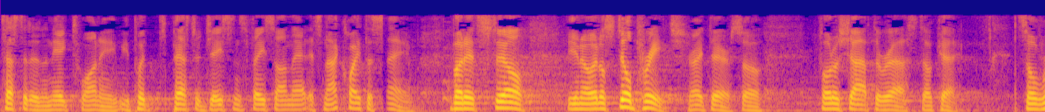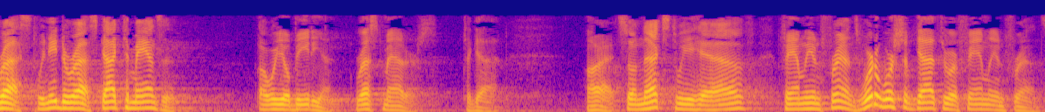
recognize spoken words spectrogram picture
tested it in 820. You put Pastor Jason's face on that. It's not quite the same, but it's still, you know, it'll still preach right there. So Photoshop the rest. Okay. So rest. We need to rest. God commands it. Are we obedient? Rest matters to God. All right. So next we have family and friends. We're to worship God through our family and friends.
